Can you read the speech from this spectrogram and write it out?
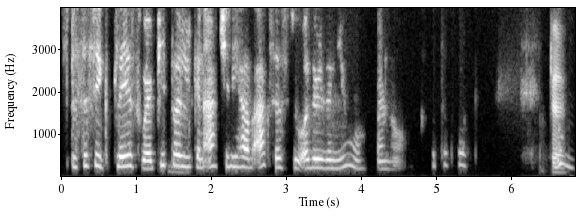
specific place where people mm. can actually have access to other than you. I know. What the fuck? Okay. Mm.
